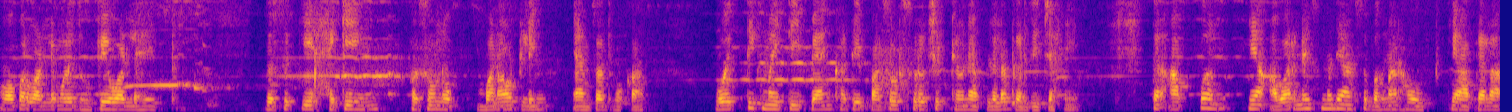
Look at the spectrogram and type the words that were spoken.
वापर वाढल्यामुळे धोके वाढले आहेत. जसं की हॅकिंग फसवणूक बनावट लिंक यांचा धोका. वैयक्तिक माहिती बँक खाते पासवर्ड सुरक्षित ठेवणे आपल्याला गरजेचे आहे. तर आपण या अवेअरनेसमध्ये असं बघणार आहोत की आपल्याला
